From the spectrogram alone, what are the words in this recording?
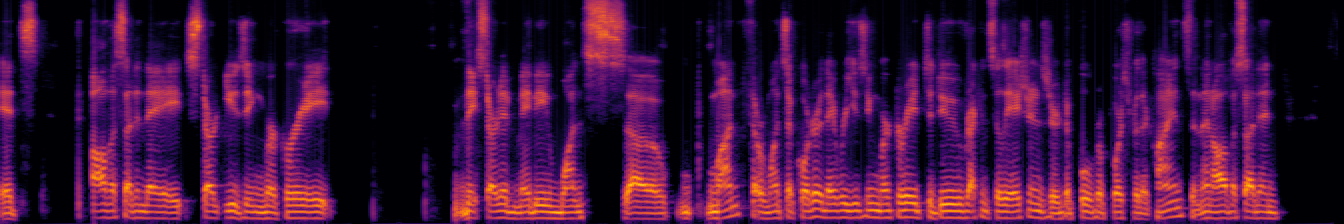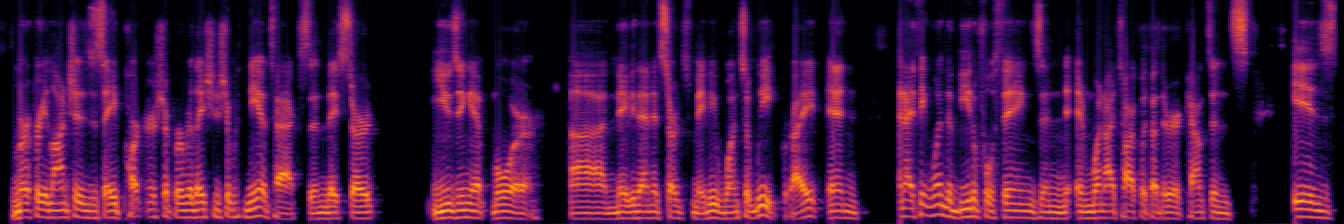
It's all of a sudden they start using Mercury. They started maybe once a month or once a quarter, they were using Mercury to do reconciliations or to pull reports for their clients. And then all of a sudden, Mercury launches a partnership or relationship with Neotax and they start using it more uh, maybe then it starts maybe once a week, right? And and I think one of the beautiful things, and and when I talk with other accountants, is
